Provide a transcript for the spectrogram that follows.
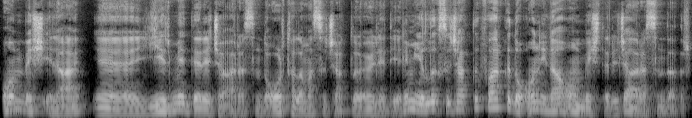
15 ila 20 e, derece arasında ortalama sıcaklığı öyle diyelim. Yıllık sıcaklık farkı da 10 ila 15 derece arasındadır.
